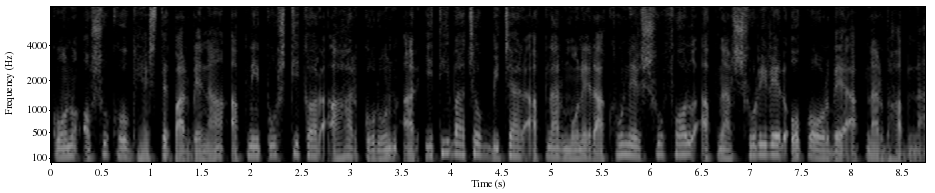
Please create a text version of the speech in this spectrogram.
কোন অসুখও ঘেঁষতে পারবে না, আপনি পুষ্টিকর আহার করুন আর ইতিবাচক বিচার আপনার মনে রাখুন, এর সুফল আপনার শরীরের ওপর পড়বে আপনার ভাবনা।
